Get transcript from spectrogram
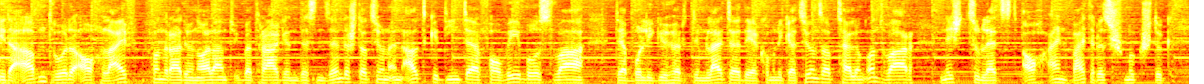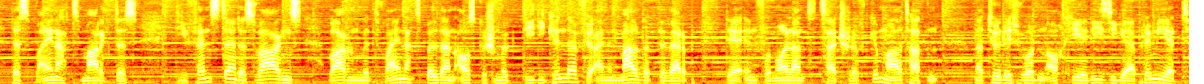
Jeder Abend wurde auch live von Radio Neuland übertragen, dessen Sendestation ein altgedienter VW-Bus war. Der Bulli gehört dem Leiter der Kommunikationsabteilung und war nicht zuletzt auch ein weiteres Schmuckstück des Weihnachtsmarktes. Die Fenster des Wagens waren mit Weihnachtsbildern ausgeschmückt, die die Kinder für einen Malwettbewerb der Info Neuland Zeitschrift gemalt hatten. Natürlich wurden auch hier die prämiert.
